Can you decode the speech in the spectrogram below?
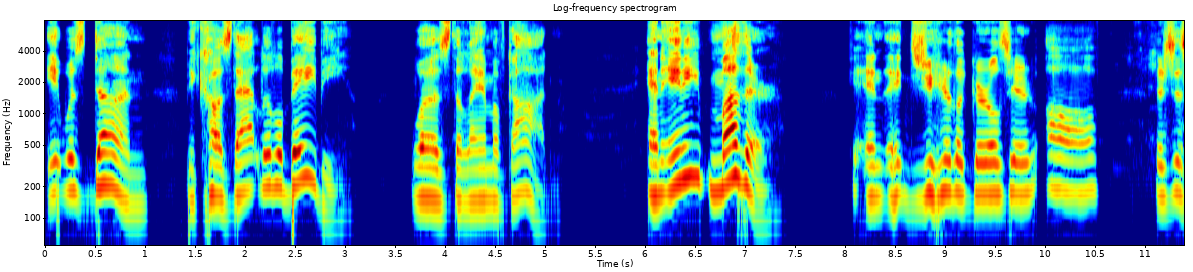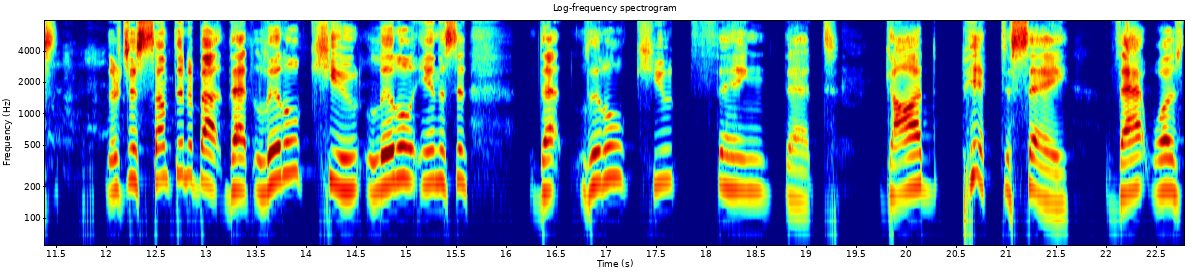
It was done because that little baby was the Lamb of God. And any mother, and, did you hear the girls here? Oh, there's just there's just something about that little cute, little innocent, that little cute thing that God picked to say that was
